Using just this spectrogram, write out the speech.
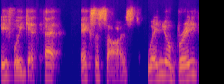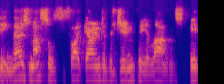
if we get that exercised when you're breathing those muscles it's like going to the gym for your lungs it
